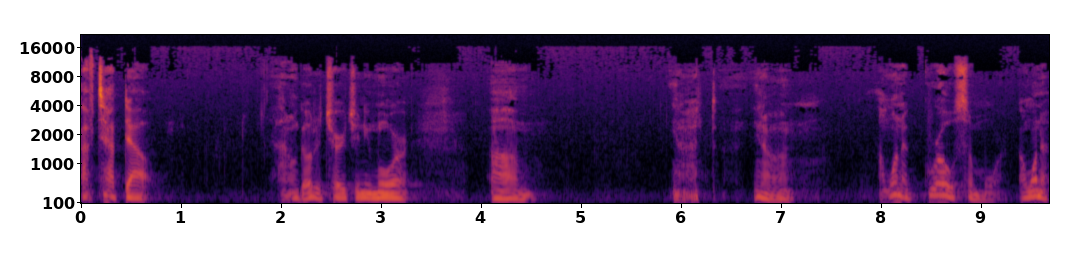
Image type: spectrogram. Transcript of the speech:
I've tapped out. I don't go to church anymore. Um, you know, I, you know, I want to grow some more. I want to,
